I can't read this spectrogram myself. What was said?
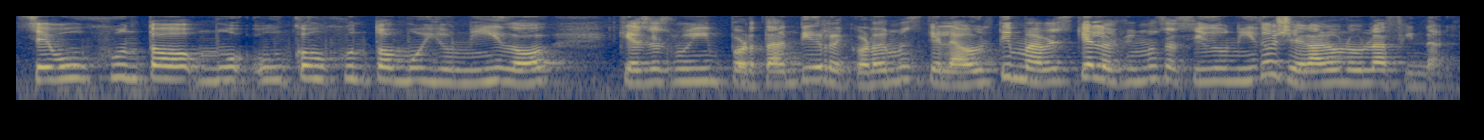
se un, junto, un conjunto muy unido, que eso es muy importante. Y recordemos que la última vez que los vimos así de unidos llegaron a una final.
